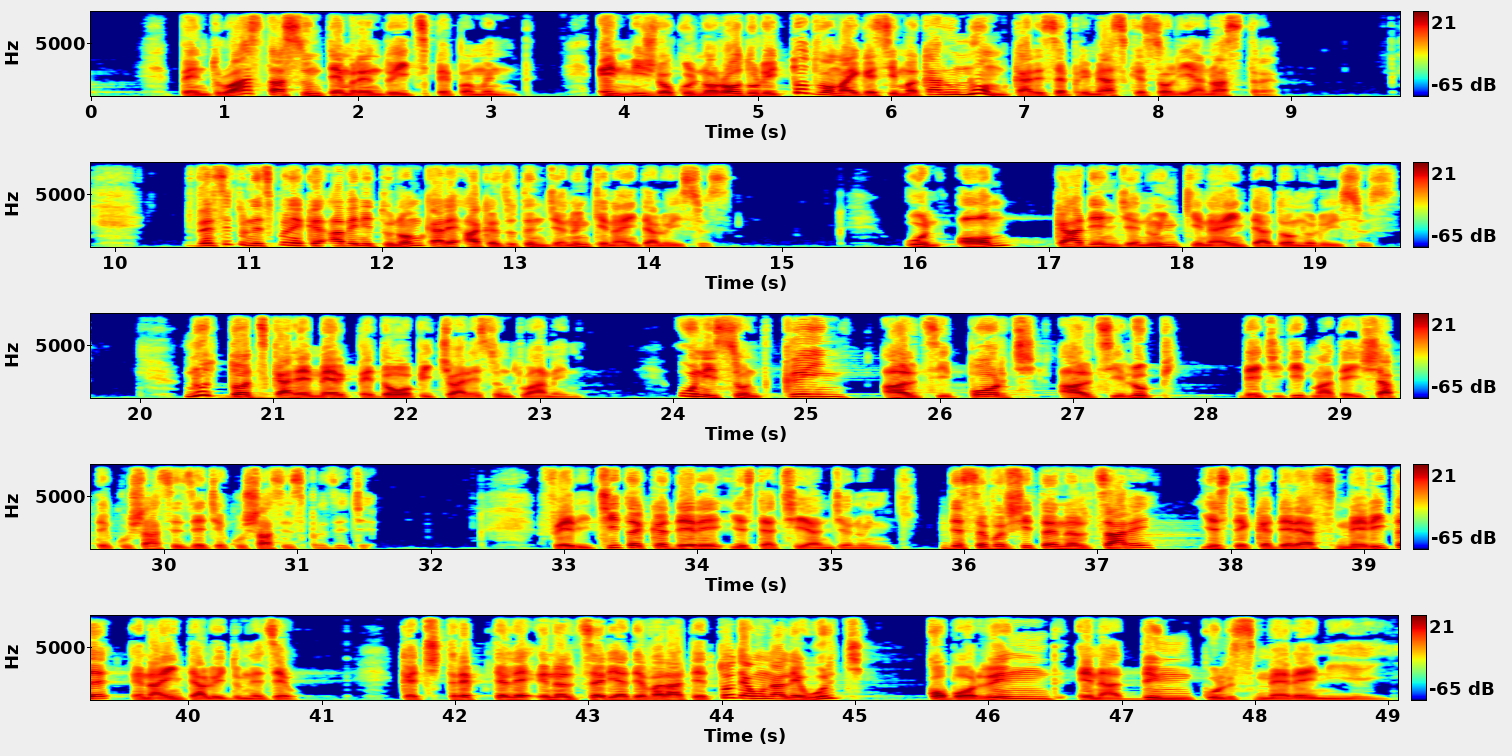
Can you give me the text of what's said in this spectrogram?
Pentru asta suntem rânduiți pe pământ. În mijlocul norodului tot vom mai găsi măcar un om care să primească solia noastră. Versetul ne spune că a venit un om care a căzut în genunchi înaintea lui Isus. Un om cade în genunchi înaintea Domnului Isus. Nu toți care merg pe două picioare sunt oameni. Unii sunt câini, alții porci, alții lupi. De citit Matei 7 cu 6, 10 cu 16. Fericită cădere este aceea în genunchi. Desăvârșită înălțare este căderea smerită înaintea lui Dumnezeu. Căci treptele înălțării adevărate totdeauna le urci, coborând în adâncul smereniei.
